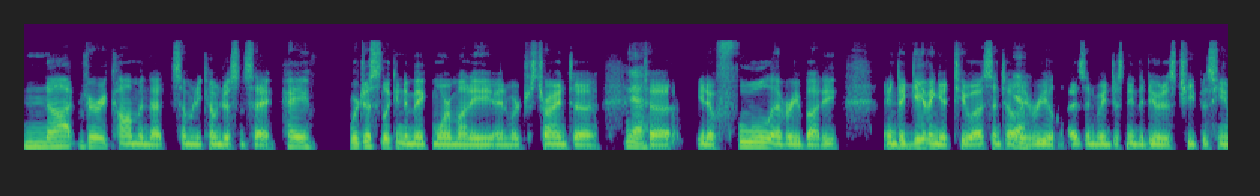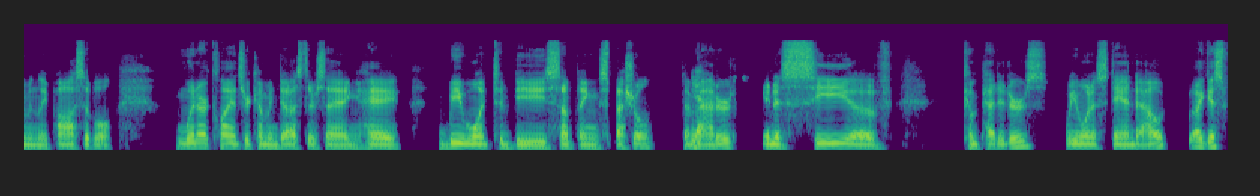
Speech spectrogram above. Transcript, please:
not very common that somebody come to us and say, "Hey, we're just looking to make more money and we're just trying to yeah. to you know fool everybody into giving it to us until yeah. they realize and we just need to do it as cheap as humanly possible when our clients are coming to us they're saying hey we want to be something special that yeah. matters in a sea of competitors we want to stand out i guess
